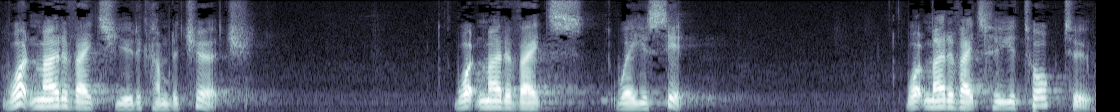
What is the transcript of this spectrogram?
what motivates you to come to church? What motivates where you sit? What motivates who you talk to?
